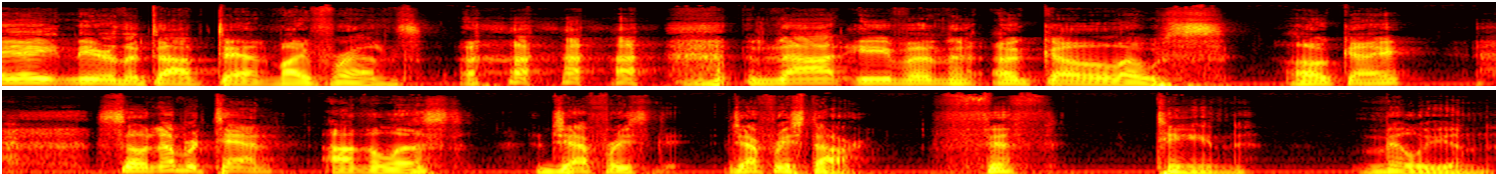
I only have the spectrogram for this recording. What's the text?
ain't near the top 10, my friends. Not even a close. Okay? So, number 10 on the list, Jeffrey Jeffree Star, 15 million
